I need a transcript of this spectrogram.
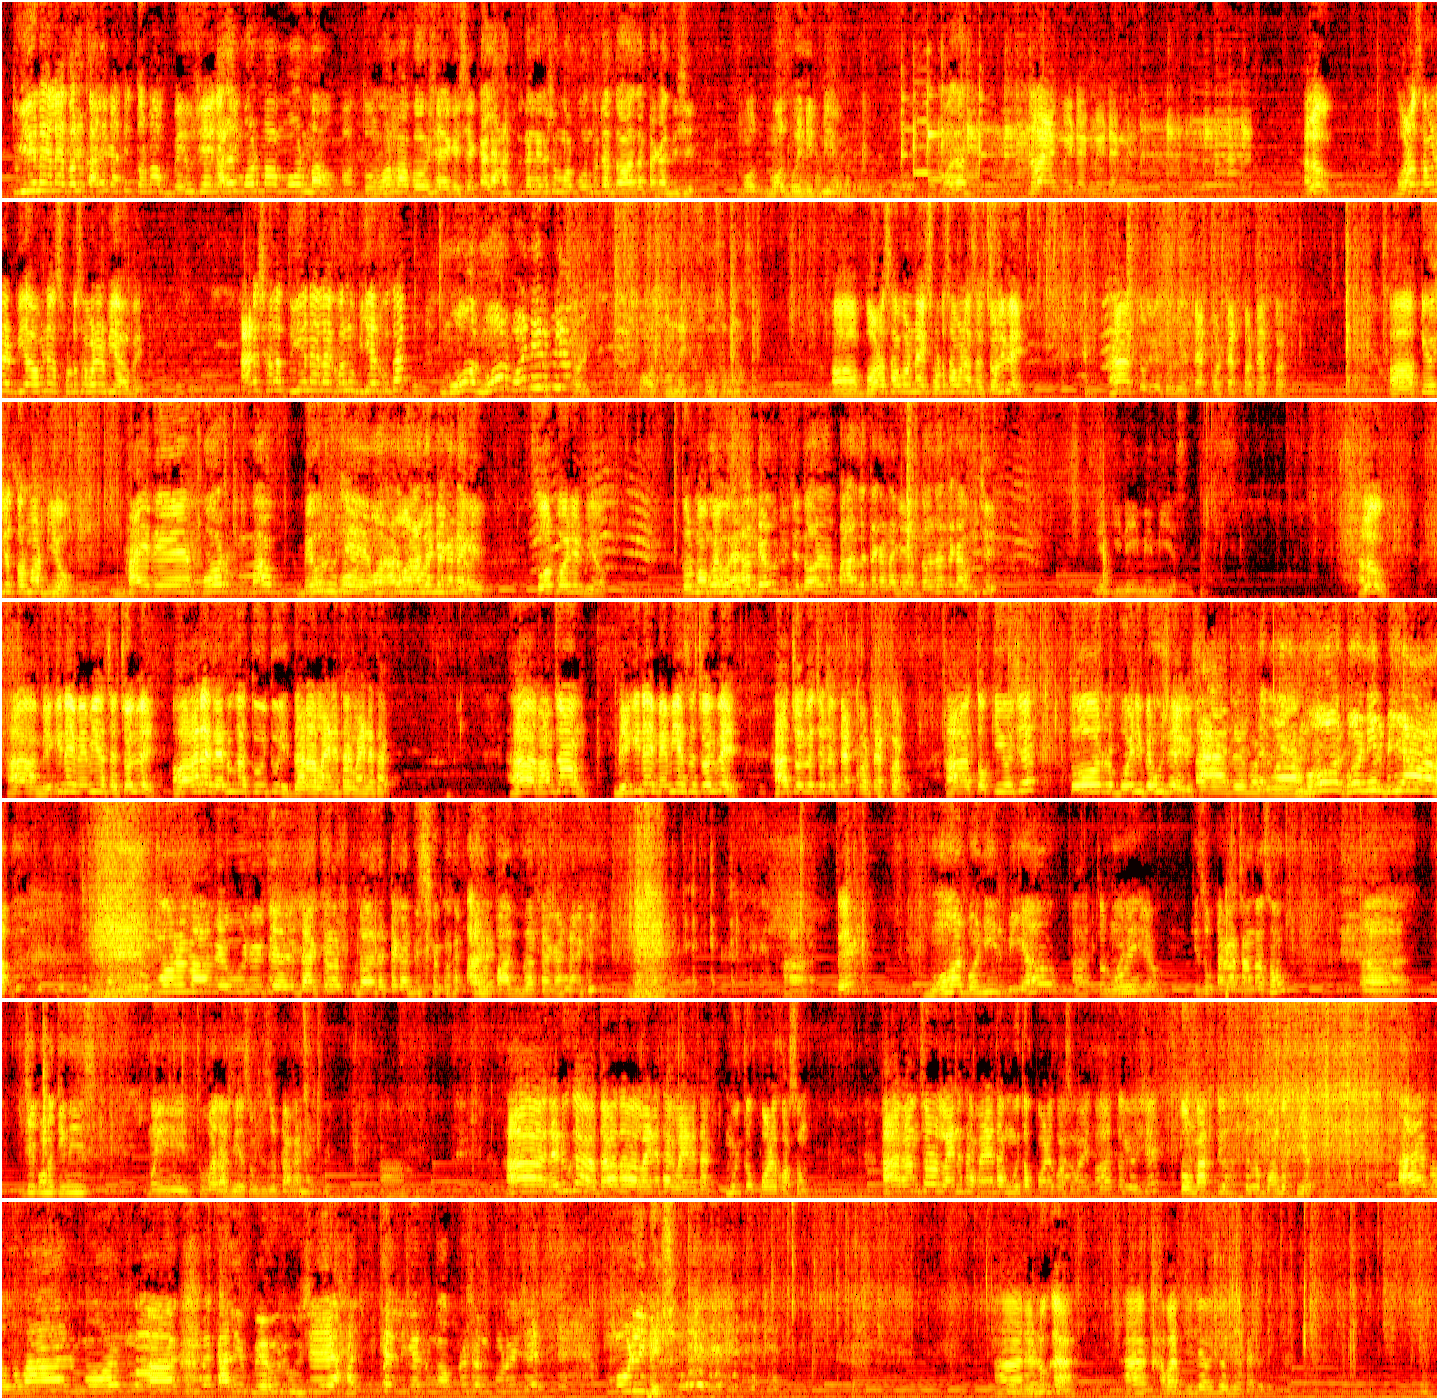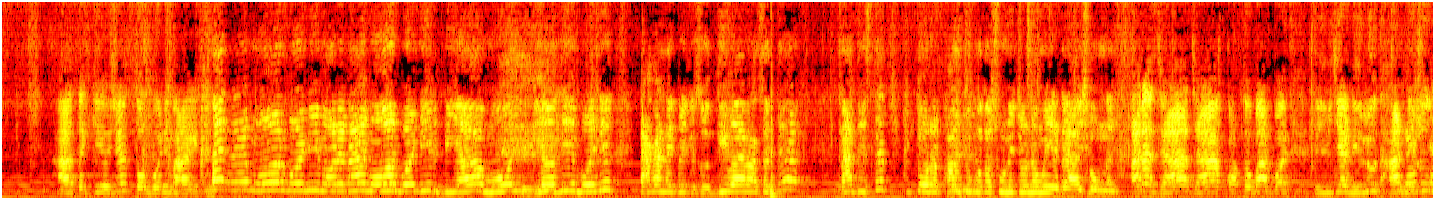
তুই না এলাই গেল কালি রাতে তোর মা বেহুশ হয়ে আরে মোর মা মোর মা। তোর মোর মা। বেহুশ হয়ে গেছে। কালি হসপিটাল গেছু মোর বন্ধুটা দশ হাজার টাকা দিছে। মোর মোর বইনির বিয়া মদন দাঁড়া এক মিনিট এক মিনিট এক মিনিট। হ্যালো? বড় সাবানের বিয়ে হবে না ছোট সাবানের বিয়ে হবে? আরে শালা তুই না এলাই গেল বিয়ের কথা? মোর মোর বইনির বিয়া? সরি বড় সাবন নাই তো ছোট সাবন আছে। বড় সাবান নাই ছোট সাবান আছে চলবে? হ্যাঁ চলবে চলবে প্যাক কর প্যাক কর প্যাক কর। হ্যাঁ কি হয়েছে তোর মার বিয়ে হাই রে মোর মা বেহুশ হইছে মোর- আরও মোর হাজার টাকা বিয়া। লাগে তোর বইনের বিয়ে তোর মা বেহুশ হ্যাঁ হয়েছে। দশ হাজার পাঁচ হাজার টাকা লাগে দশ হাজার টাকা হইছে মেগি নেই মেমি আছে। হ্যালো হ্যাঁ মেগি নাই মেমি আছে চলবে? আরে রেণুকা তুই তুই দাঁড়া লাইনে থাক লাইনে থাক। হ্যাঁ রামচরণ মেগি নাই মেমি আছে চলবে? হ্যাঁ চলবে চলবে প্যাক কর প্যাক কর। হ্যাঁ তো কি হয়েছে? তোর বইনি বেহুশ হয়ে গেছে। আরে ভগবান। মোর বইনির বিয়া। মোর মা বেহুশ হইছে ডাক্তার দশ হাজার টাকা দিছে আর পাঁচ হাজার টাকা লাগে। হ্যাঁ তে? মোর বইনির বিয়া আর তোর মই বইনি বিয়ে কিছু টাকা চাঁদা সং যে কোনো জিনিস মই থুবা রাজি আছং কিছু টাকা নাইবে। হ্যাঁ রেণুকা দাঁড়া দাঁড়া লাইনে থাক লাইনে থাক মুই তো পরে কসম। হ্যাঁ রামচরণ লাইনে থাক লাইনে থাক মুই তো পরে কসম। তো কি হয়েছে তোর মাক তুই হসপিটাল বন্ধ কি আছে। আরে ভগবান মোর মা তুমি কালি বেহুশ হইছে হসপিটাল লিগে তুমি অপারেশন করেছে মরি গেছে। হ্যাঁ রেণুকা হ্যাঁ খাবার দিলে হয়েছে ওইলে পেটে। হ্যাঁ তা কি হয়েছে? তোর বইনি মারা গেছে। আরে মোর বইনি মরে নাই মোর বইনির বিয়া মই বিয়া দিয়ে বইনির টাকা নাইবে কিছু দিবার আছে দে না দিস তোর ফালতু কথা শুনি জন্য মুই এটা আইসং নাই। আরে যা যা কতবার ইয়া নিলু ধান নিলু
